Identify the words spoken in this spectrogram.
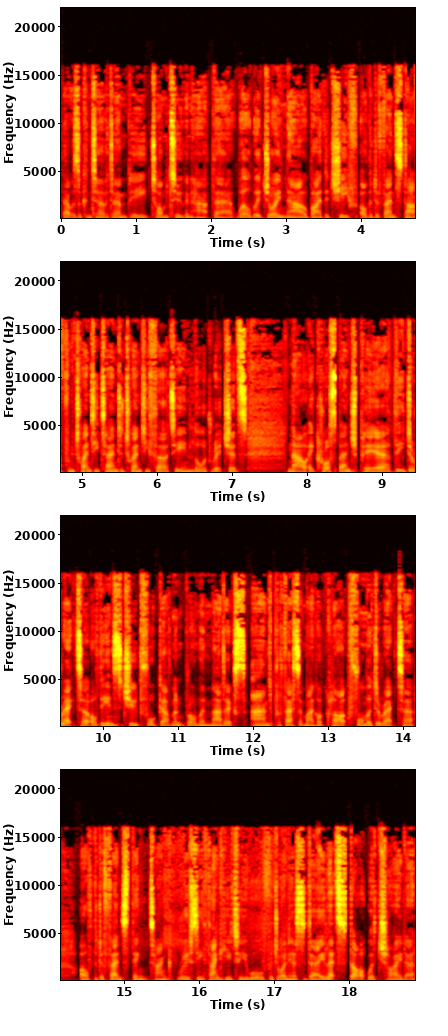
That was a Conservative MP, Tom Tugendhat, there. Well, we're joined now by the Chief of the Defence Staff from 2010 to 2013, Lord Richards. Now a crossbench peer, the Director of the Institute for Government, Bronwyn Maddox, and Professor Michael Clarke, former Director of the Defence think tank, RUSI. Thank you to you all for joining us today. Let's start with China.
